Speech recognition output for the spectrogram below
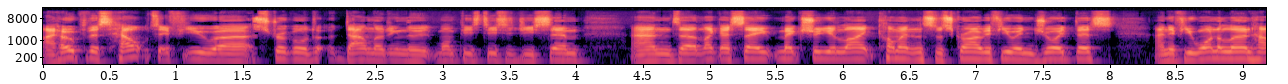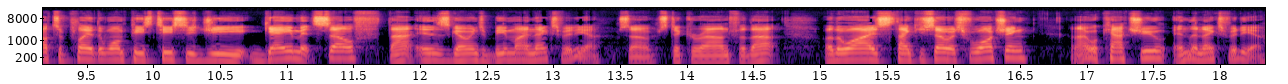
I hope this helped if you uh, struggled downloading the One Piece TCG Sim. And uh, like I say, make sure you like, comment, and subscribe if you enjoyed this. And if you want to learn how to play the One Piece TCG game itself, that is going to be my next video. So stick around for that. Otherwise, thank you so much for watching, and I will catch you in the next video.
